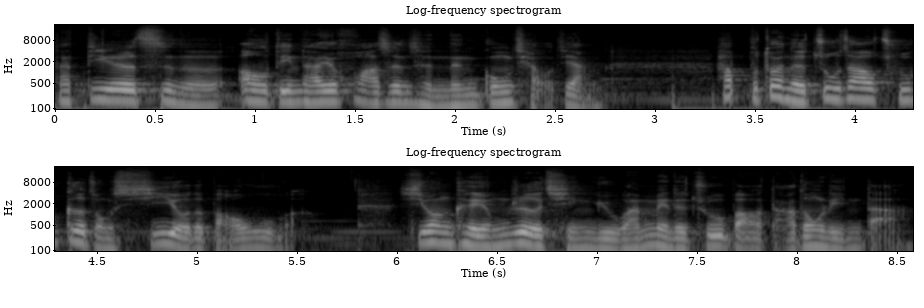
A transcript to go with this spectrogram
那第二次呢，奥丁他又化身成能工巧匠，他不断的铸造出各种稀有的宝物啊，希望可以用热情与完美的珠宝打动琳达。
